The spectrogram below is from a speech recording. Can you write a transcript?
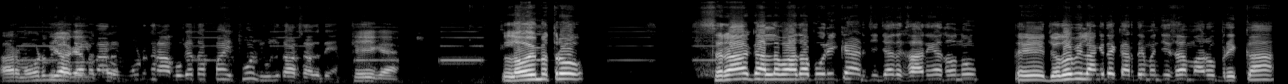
ਆ ਰਿਮੋਟ ਵੀ ਆ ਗਿਆ ਮਿੱਤਰੋ। ਮੋਡ ਖਰਾਬ ਹੋ ਗਿਆ ਤਾਂ ਆਪਾਂ ਇੱਥੋਂ ਯੂਜ਼ ਕਰ ਸਕਦੇ ਆ ਠੀਕ ਹੈ। ਲਓ ਵੀ ਮਿੱਤਰੋ ਸਰਾ ਗੱਲਬਾਤ ਆ ਪੂਰੀ ਘੈਂਟ ਚੀਜ਼ਾਂ ਦਿਖਾ ਦੀਆਂ ਤੁਹਾਨੂੰ। ਤੇ ਜਦੋਂ ਵੀ ਲੰਘਦੇ ਕਰਦੇ ਮੰਜੀ ਸਾਹਿਬ ਮਾਰੋ ਬ੍ਰੇਕਾਂ।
